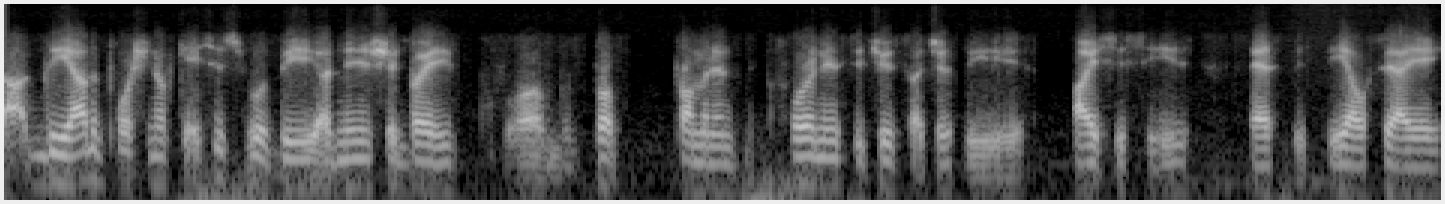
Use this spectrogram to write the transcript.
uh, the other portion of cases would be administered by uh, pro- prominent foreign institutes such as the ICC, SCC, LCIA,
